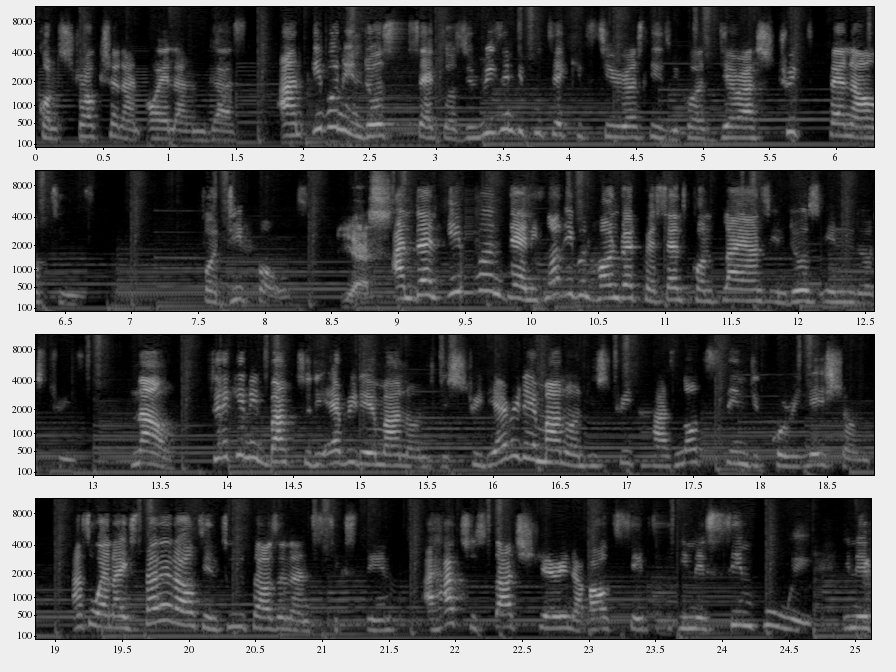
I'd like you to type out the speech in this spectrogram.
construction, and oil and gas. And even in those sectors, the reason people take it seriously is because there are strict penalties for default. Yes. And then even then, it's not even 100% compliance in those industries. Now, taking it back to the everyday man on the street, the everyday man on the street has not seen the correlation. And so when I started out in 2016, I had to start sharing about safety in a simple way, in a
